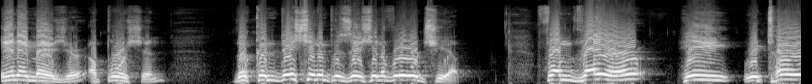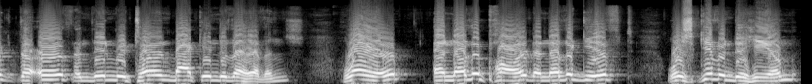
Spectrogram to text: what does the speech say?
in a measure, a portion, the condition and position of lordship. From there, he returned to earth and then returned back into the heavens, where another part, another gift was given to him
